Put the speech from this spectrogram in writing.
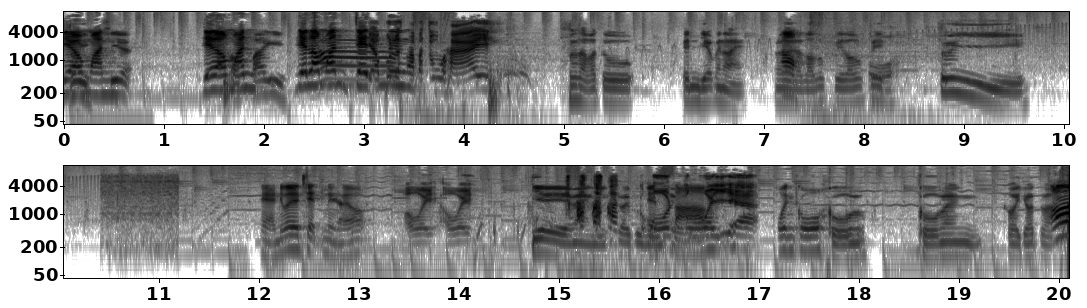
เยอรมันเชี่ยเยอรมันออกไปเยอรมันเจ็ดเดี๋ยวหผู้นึ่รังกษาประตูหายลูกสาวประตูเป็นเยอะไปหน่อยเออเอ้ารอลูกฟรีรอลูกฟโอ้รีโหอุ้ยแหมนี่ว่าจะเจ็ดหนึ่งแล้ว เอาเว้ยเอาเว้ยเย่แม่งช่วยกูโกเย็นนสาม โวยอะโอนโกโกโกแม่งทอยศว่ะอ้อ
